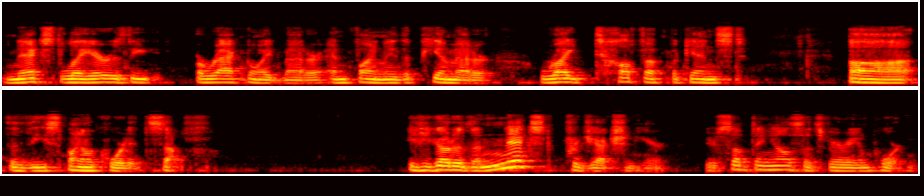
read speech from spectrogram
Next layer is the arachnoid mater, and finally the pia mater, right tough up against uh, the spinal cord itself. If you go to the next projection here, there's something else that's very important.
